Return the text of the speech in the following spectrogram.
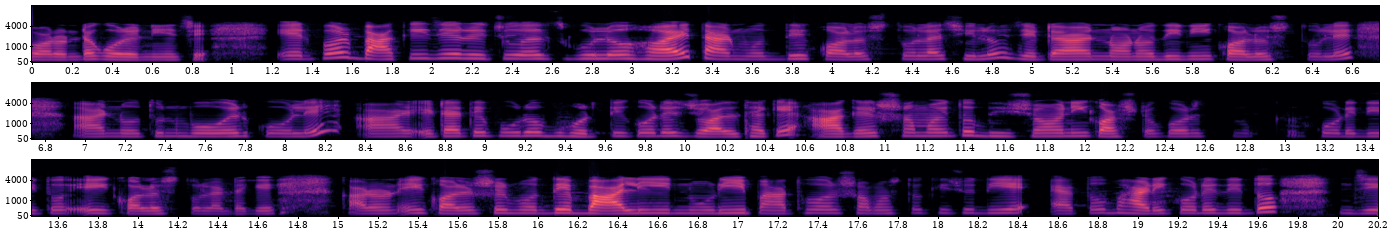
বরণটা করে নিয়েছে। এরপর বাকি যে রিচুয়ালসগুলো হয়, তার মধ্যে কলস তোলা ছিল, যেটা ননদিনী কলস তোলে আর নতুন বউয়ের কোলে। আর এটাতে পুরো ভর্তি করে জল থাকে। আগের সময় তো ভীষণই কষ্টকর করে দিত এই কলস তোলাটাকে। কারণ এই কলসের মধ্যে বালি, নুড়ি, পাথর, সমস্ত কিছু দিয়ে এত ভারী করে দিত যে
